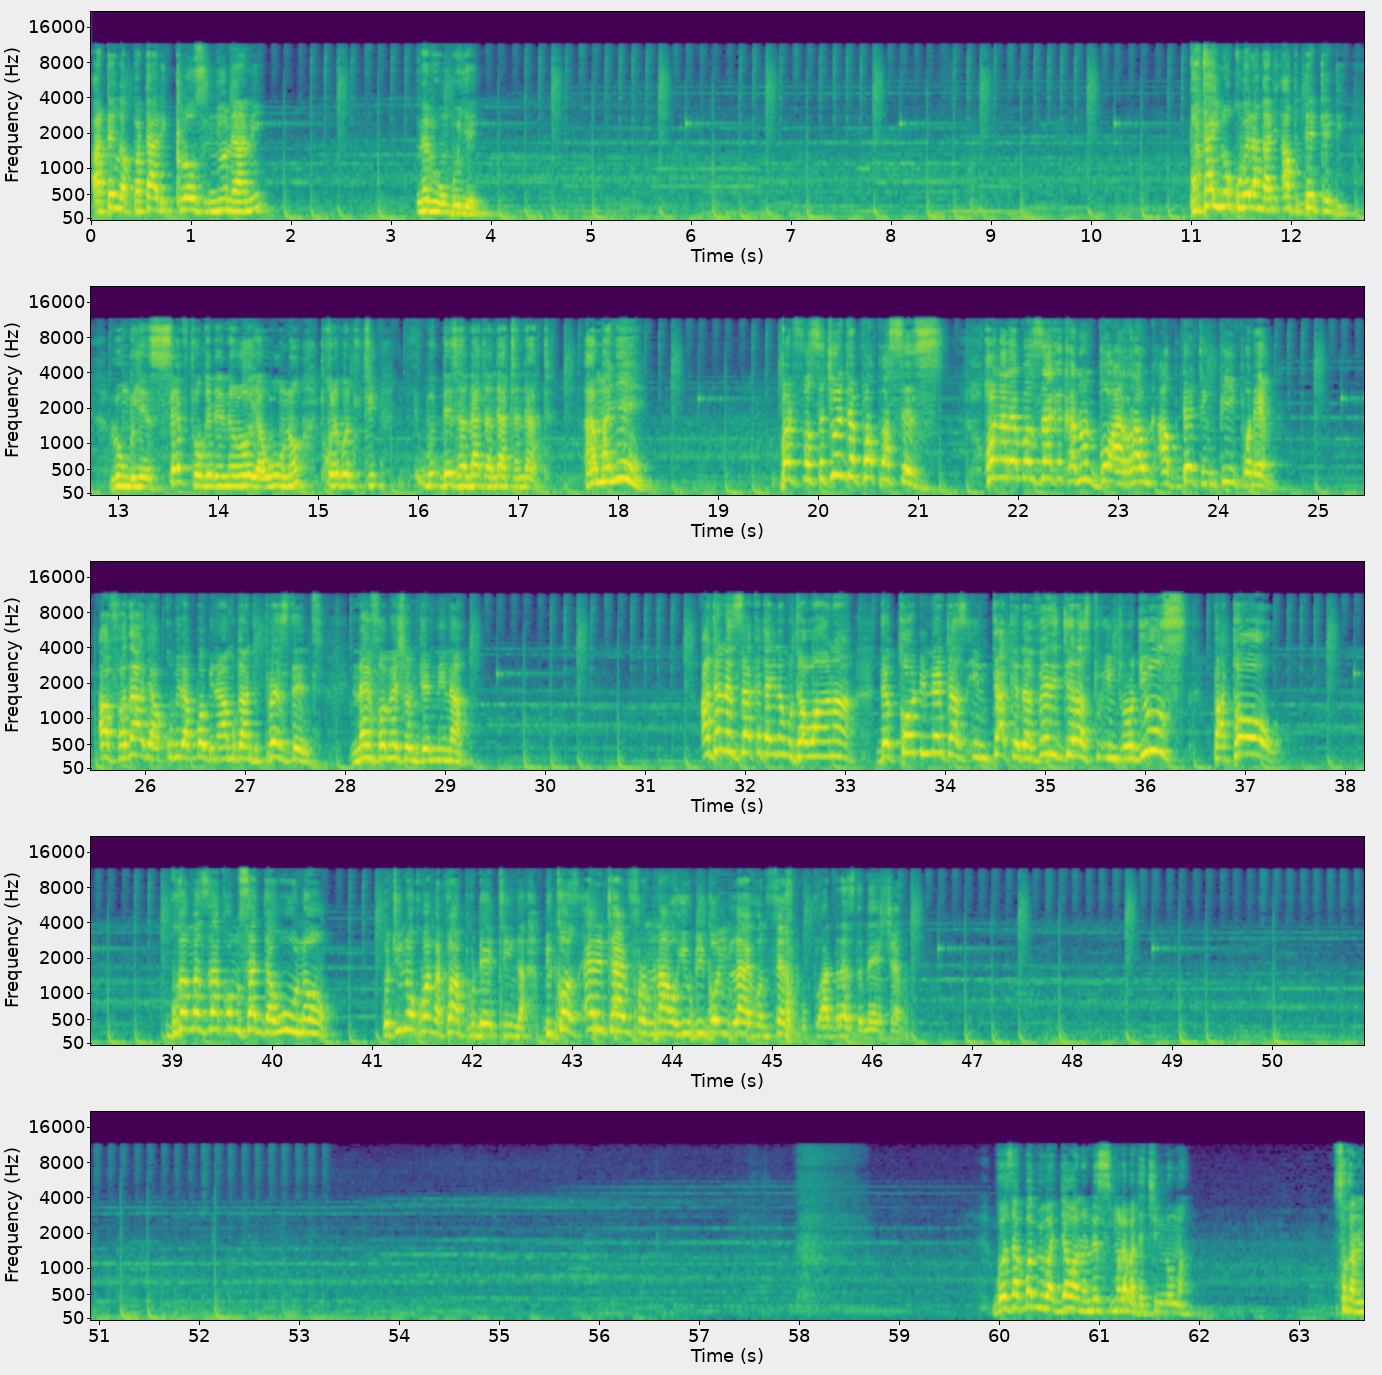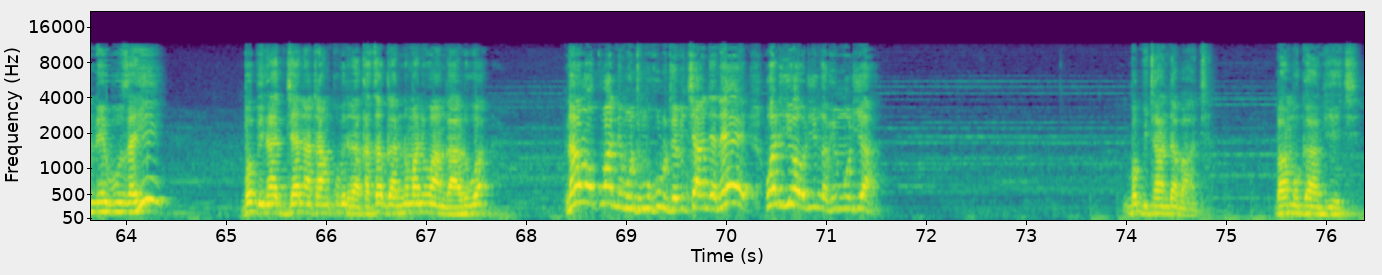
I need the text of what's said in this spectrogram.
Ate nga pata ali close nnyo nani? Ne lumbuye talina okubeera ngaali updated? Lumbu ye safe twogede ne lawyer wuuno tukolebwe tuti this and that and that and that amanye? But for security purposes honorable zake cannot go around updating people them. Afadhali akubira bobi namuga nti president na information gyenina ate ne zake talina mutawaana the coordinators in turkey the very jealous to introduce pato. Kugamba zaako omusajja wuuno But you know kubanga to updating because anytime from now he'll be going live on Facebook to address the nation. Goza Bobby wajja wano ne simulaba tekinnuma. Soka nebuza yi Bobby najja n'atankubirira kazaga nnumani wange aluwa nawe okuba ndi muntu mukulu tebikyandya naye waliyo oli nga bimulya. Bo bitandaba atya bamugambye eki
